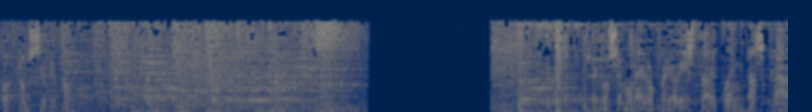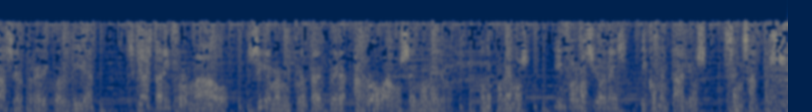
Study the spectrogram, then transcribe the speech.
Conoce de todo. José Moreno, periodista de Cuentas Claras el periódico El Día. Si quieres estar informado, sígueme en mi cuenta de Twitter, arroba José Monegro, donde ponemos informaciones y comentarios sensatos.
